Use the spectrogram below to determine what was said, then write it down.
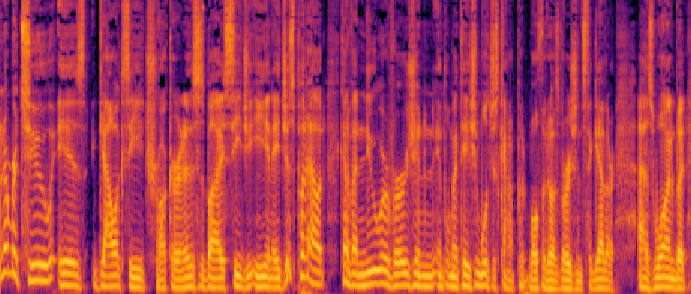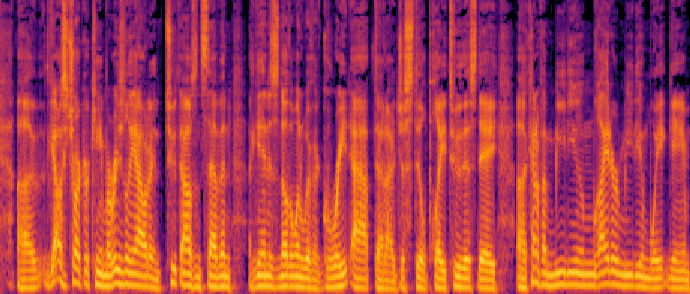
number two is Galaxy Trucker, and this is by CGE, and they just put out kind of a newer version implementation. We'll just kind of put both of those versions together as one. But uh, Galaxy Trucker came originally out in 2007. Again, is another one with a great app that I just still play to this day. Uh, kind of a medium, lighter, medium weight game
